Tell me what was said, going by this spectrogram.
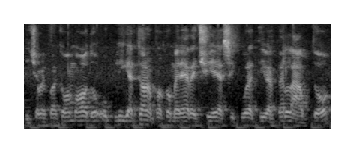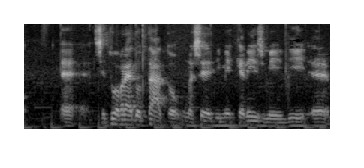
diciamo in qualche modo obbligatorio, un po' come l'RCE assicurativa per l'auto, eh, se tu avrai adottato una serie di meccanismi di, eh,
